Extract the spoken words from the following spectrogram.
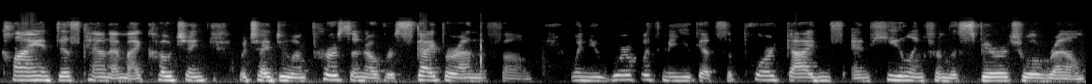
client discount on my coaching, which I do in person over Skype or on the phone. When you work with me, you get support, guidance, and healing from the spiritual realm.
